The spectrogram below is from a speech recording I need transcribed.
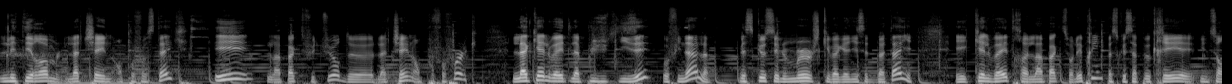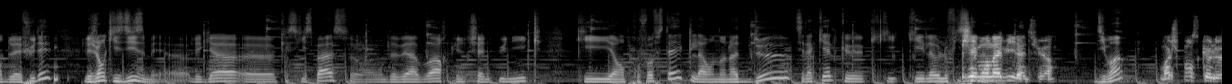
l'Ethereum, la chain en Proof of Stake, et l'impact futur de la chain en Proof of Work. Laquelle va être la plus utilisée au final? Est-ce que c'est le merge qui va gagner cette bataille? Et quel va être l'impact sur les prix Parce que ça peut créer une sorte de FUD. Les gens qui se disent, mais euh, les gars, euh, qu'est-ce qui se passe? On devait avoir qu'une chaîne unique qui est en Proof of Stake. Là, on en a deux. C'est laquelle que, qui, qui est là l'officiel? J'ai mon avis là-dessus. hein. Dis-moi. Moi, je pense que le,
